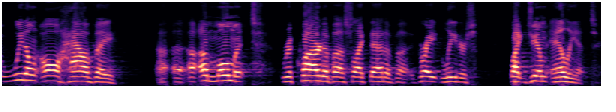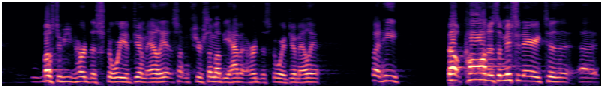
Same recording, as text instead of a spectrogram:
We don't all have a, a, a moment required of us like that of uh, great leaders like Jim Elliot. Most of you have heard the story of Jim Elliot. I'm sure some of you haven't heard the story of Jim Elliot. But he felt called as a missionary to the uh,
